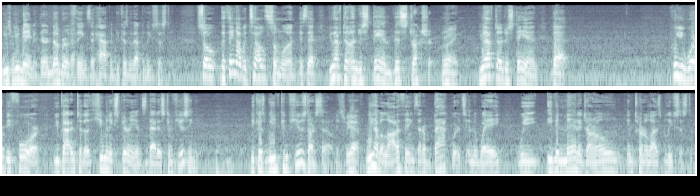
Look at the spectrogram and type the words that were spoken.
You, right. you name it. There are a number of Yeah. things that happen because of that belief system. So the thing I would tell someone is that you have to understand this structure. Right. You have to understand that who you were before you got into the human experience that is confusing you. Because we've confused ourselves. Yes, we have. We have a lot of things that are backwards in the way we even manage our own internalized belief system.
